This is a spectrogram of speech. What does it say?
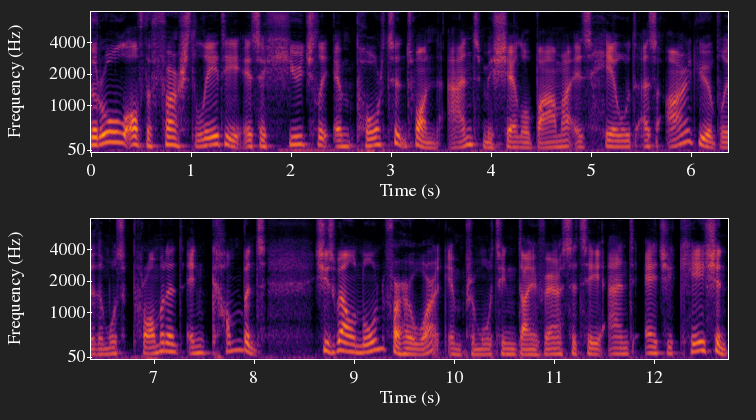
The role of the First Lady is a hugely important one, and Michelle Obama is hailed as arguably the most prominent incumbent. She's well known for her work in promoting diversity and education,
